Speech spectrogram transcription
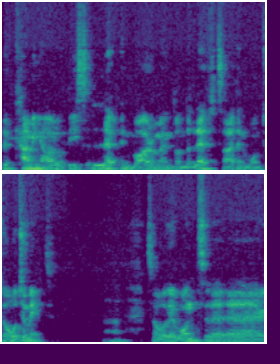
that coming out of this lab environment on the left side and want to automate. Uh, so they want uh, uh,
